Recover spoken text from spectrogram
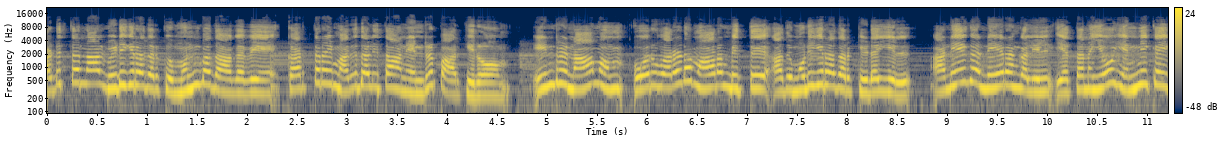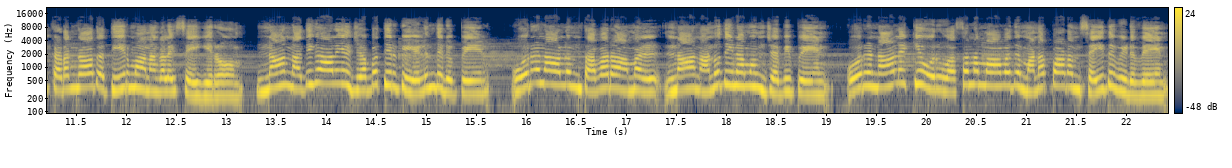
அடுத்த நாள் விடுகிறதற்கு முன்பதாகவே கர்த்தரை மறுதளித்தான் என்று பார்க்கிறோம். இன்று நாமும் ஒரு வருடம் ஆரம்பித்து அது முடிகிறதற்கிடையில் அநேக நேரங்களில் எத்தனையோ எண்ணிக்கை கடங்காத தீர்மானங்களை செய்கிறோம். நான் அதிகாலையில் ஜெபத்திற்கு எழுந்திருப்பேன். ஒரு நாளும் தவறாமல் நான் அனுதினமும் ஜெபிப்பேன். ஒரு நாளைக்கு ஒரு வசனமாவது மனப்பாடம் செய்து விடுவேன்.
